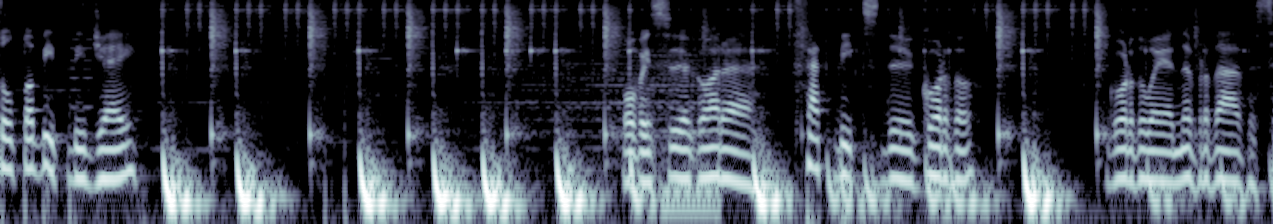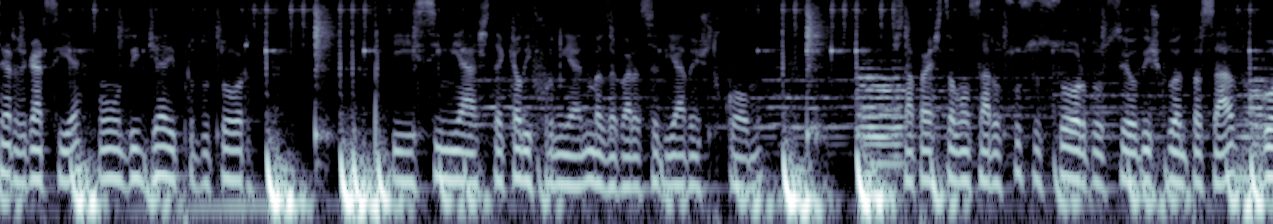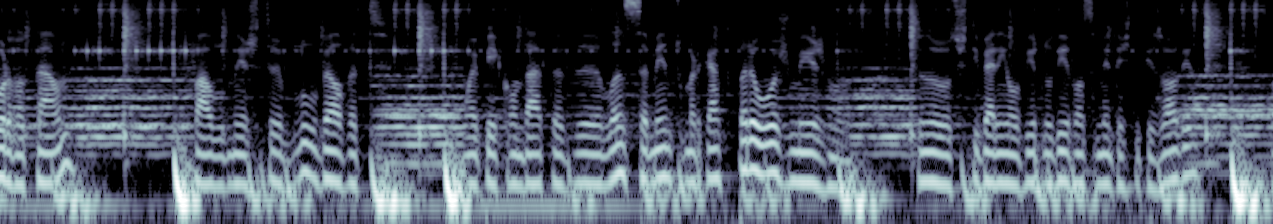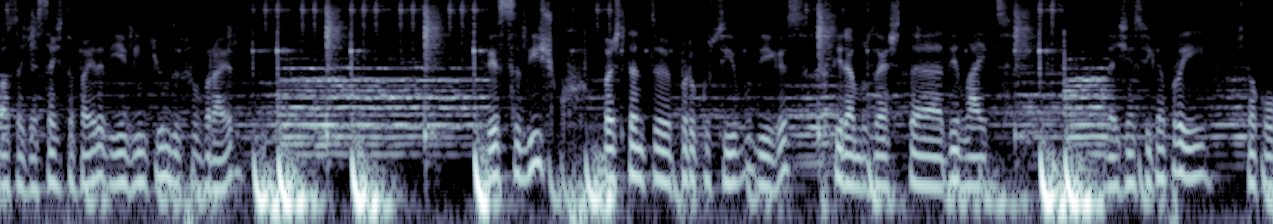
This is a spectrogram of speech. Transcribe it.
Solta o beat, DJ. Ouvem-se agora Fat Beats de Gordo. Gordo é, na verdade, Sérgio Garcia, um DJ, produtor e cineasta californiano, mas agora sediado em Estocolmo. Está prestes a lançar o sucessor do seu disco do ano passado, Gordo Town. Falo neste Blue Velvet, EP com data de lançamento marcado para hoje mesmo. Se nos estiverem a ouvir no dia de lançamento deste episódio, ou seja, sexta-feira, dia 21 de fevereiro. Desse disco, bastante percussivo, diga-se, retiramos esta Delight. Deixem-se ficar por aí, estão com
